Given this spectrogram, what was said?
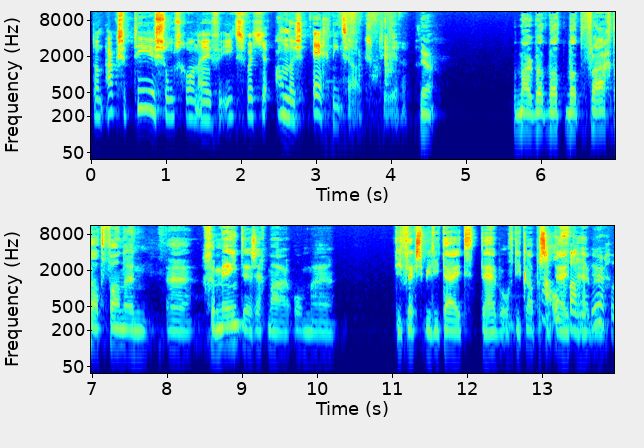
Dan accepteer je soms gewoon even iets wat je anders echt niet zou accepteren. Ja. Maar wat, wat, wat vraagt dat van een eh, gemeente, zeg maar, om eh, die flexibiliteit te hebben of die Nou, capaciteit of van te die hebben? burger.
